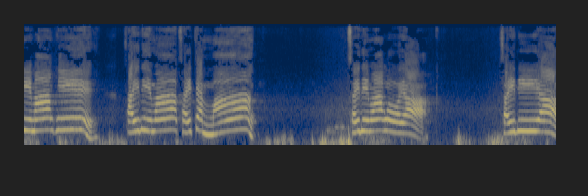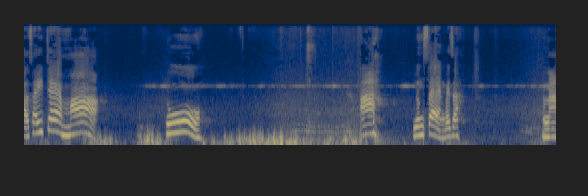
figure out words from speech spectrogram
ดีมากพี่ใช้ดีมากใช้แจ่มมากใช้ดีมากเลยอะใช้ดีอะใช้แจ่มมาก ดูอะเรื่องแสงไปจ้ะนะ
